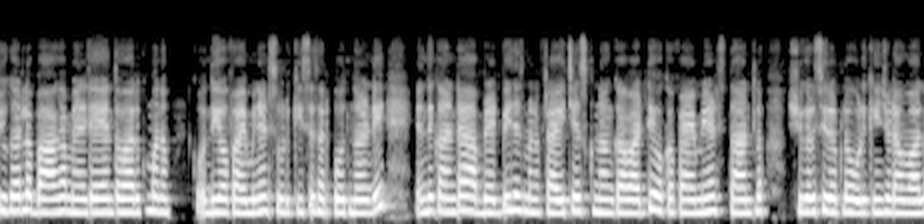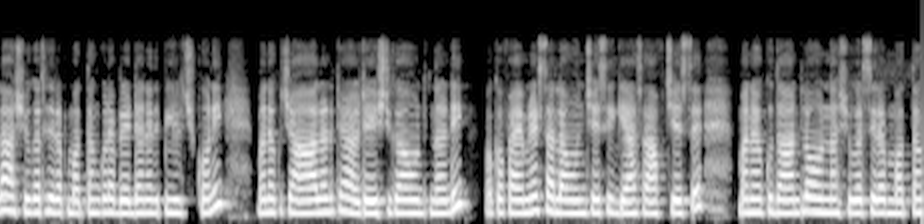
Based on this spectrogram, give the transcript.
షుగర్లో బాగా మెల్ట్ అయ్యేంత వరకు మనం కొద్దిగా ఫైవ్ మినిట్స్ ఉడికిస్తే సరిపోతుందండి. ఎందుకంటే ఆ బ్రెడ్ పీసెస్ మనం ఫ్రై చేసుకున్నాం కాబట్టి ఒక ఫైవ్ మినిట్స్ దాంట్లో షుగర్ సిరప్లో ఉడికించడం వల్ల ఆ షుగర్ షుగర్ సిరప్ మొత్తం కూడా బ్రెడ్ అనేది పీల్చుకొని మనకు చాలా అంటే చాలా టేస్ట్గా ఉంటుందండి. ఒక ఫైవ్ మినిట్స్ అలా ఉంచేసి గ్యాస్ ఆఫ్ చేస్తే మనకు దాంట్లో ఉన్న షుగర్ సిరప్ మొత్తం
